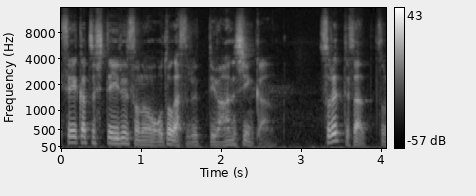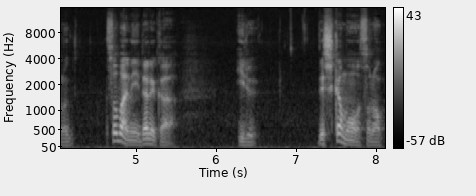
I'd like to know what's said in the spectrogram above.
生活しているその音がするっていう安心感それってさそのそばに誰かいるでしかもその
